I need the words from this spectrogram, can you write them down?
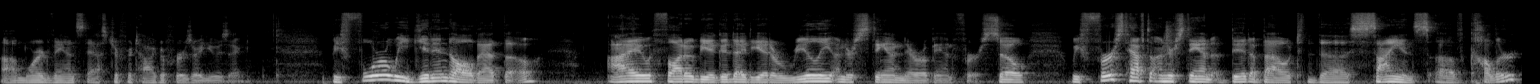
uh, more advanced astrophotographers are using. Before we get into all that, though, I thought it would be a good idea to really understand narrowband first. So we first have to understand a bit about the science of color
